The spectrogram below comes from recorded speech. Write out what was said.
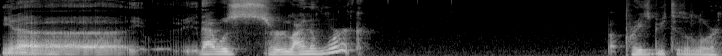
you know, uh, that was her line of work. But praise be to the Lord.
